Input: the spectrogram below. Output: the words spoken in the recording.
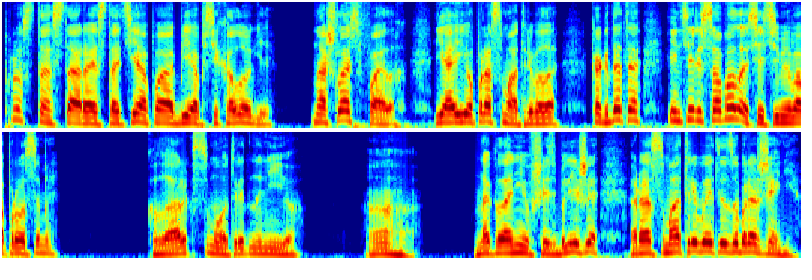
«Просто старая статья по биопсихологии. Нашлась в файлах. Я ее просматривала. Когда-то интересовалась этими вопросами». Кларк смотрит на нее. «Ага». Наклонившись ближе, рассматривает изображение.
